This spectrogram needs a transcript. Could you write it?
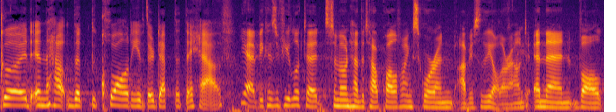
good and how the, the quality of their depth that they have. Yeah, because if you looked at Simone had the top qualifying score and obviously the all around, and then vault,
